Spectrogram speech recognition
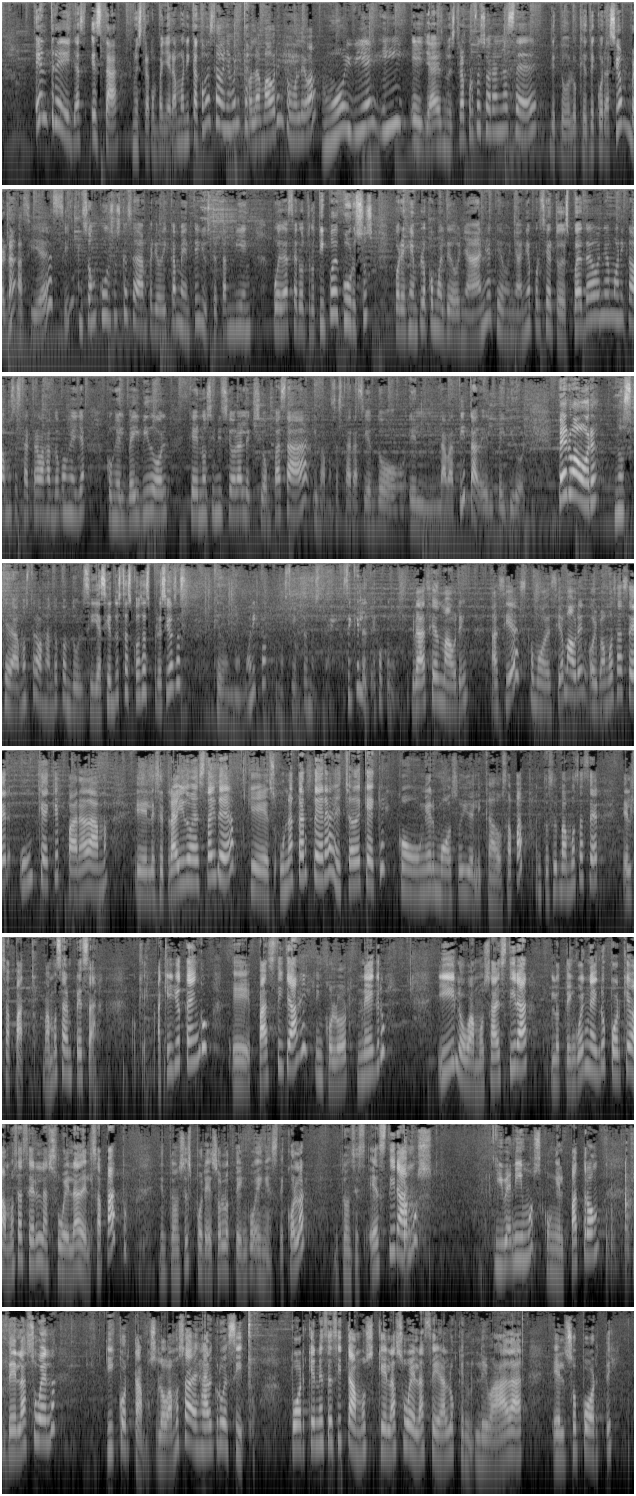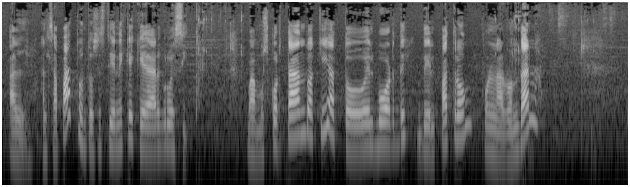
Entre ellas está nuestra compañera Mónica. ¿Cómo está, doña Mónica? Hola Maureen, ¿cómo le va? Muy bien, y ella es nuestra profesora en la sede de todo lo que es decoración, ¿verdad? Así es, sí. Y son cursos que se dan periódicamente y usted también puede hacer otro tipo de cursos, por ejemplo, como el de Doña Ania, que Doña Ania, por cierto, después de Doña Mónica vamos a estar trabajando con ella con el Baby Doll que nos inició la lección pasada y vamos a estar haciendo el- la batita del Baby Doll. Pero ahora nos quedamos trabajando con Dulce y haciendo estas cosas preciosas que Doña Mónica, como siempre, nos trae. Así que les dejo con esto. Gracias Maureen. Así es, como decía Maureen, hoy vamos a hacer un queque para dama. Eh, les he traído esta idea que es una cartera hecha de queque con un hermoso y delicado zapato. Entonces vamos a hacer el zapato. Vamos a empezar. Ok, aquí yo tengo eh, pastillaje en color negro y lo vamos a estirar. Lo tengo en negro porque vamos a hacer la suela del zapato. Entonces por eso lo tengo en este color. Entonces estiramos y venimos con el patrón de la suela y cortamos. Lo vamos a dejar gruesito porque necesitamos que la suela sea lo que le va a dar el soporte al, al zapato. Entonces tiene que quedar gruesito. Vamos cortando aquí a todo el borde del patrón con la rondana.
